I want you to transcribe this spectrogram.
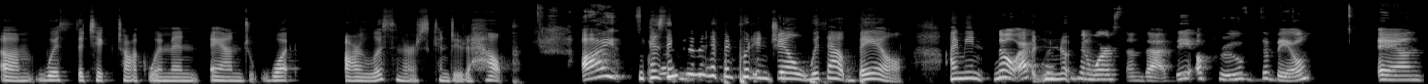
um, with the TikTok women, and what our listeners can do to help. I because these women have been put in jail without bail. I mean, no, actually, no, even worse than that. They approved the bail, and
